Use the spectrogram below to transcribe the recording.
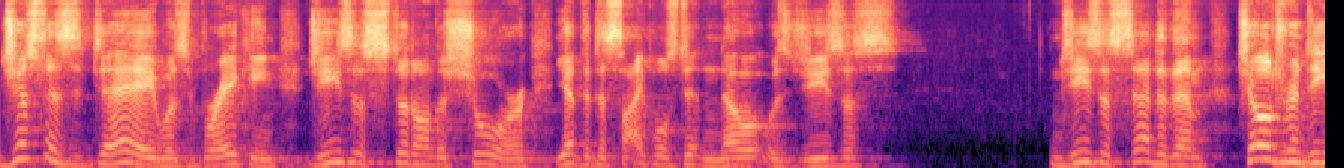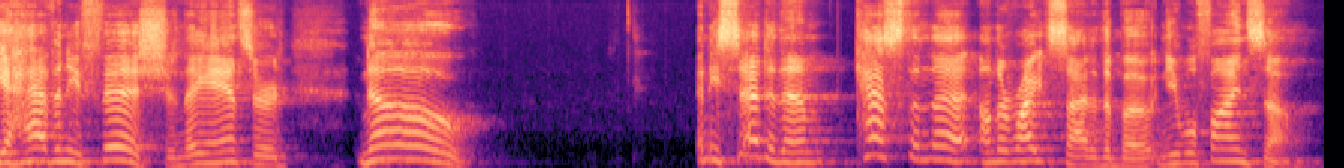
Just as day was breaking, Jesus stood on the shore, yet the disciples didn't know it was Jesus. And Jesus said to them, Children, do you have any fish? And they answered, No. And he said to them, Cast the net on the right side of the boat, and you will find some.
